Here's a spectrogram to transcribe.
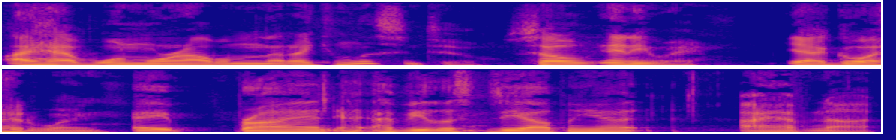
I have one more album that I can listen to. So anyway, yeah, go ahead, Wayne. Hey, Brian, have you listened to the album yet? I have not.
